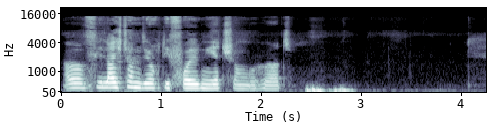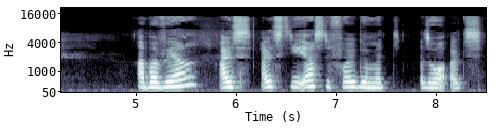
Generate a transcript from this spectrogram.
Aber vielleicht haben sie auch die Folgen jetzt schon gehört. Aber wer, als, als die erste Folge mit, also als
